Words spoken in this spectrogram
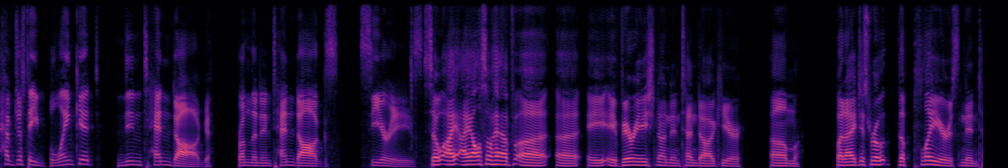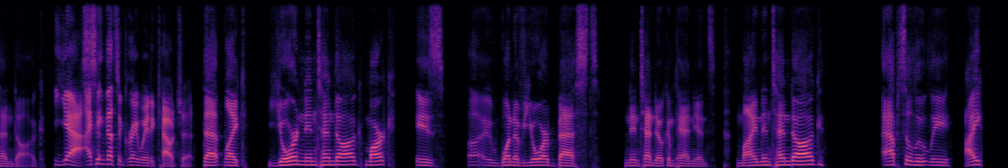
have just a blanket Nintendog from the Nintendogs series. So I, I also have uh, uh, a, a variation on Nintendog here. Um, but I just wrote the player's Nintendog. Yeah, I So- think that's a great way to couch it. That like your Nintendog, Mark, is uh, one of your best Nintendo companions. My Nintendog, absolutely, I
